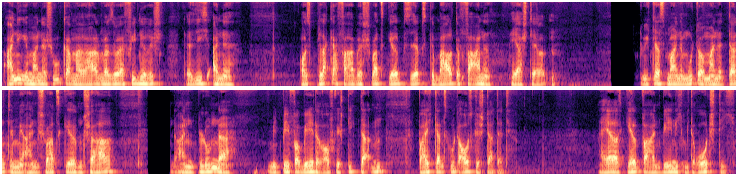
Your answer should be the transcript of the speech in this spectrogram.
Einige meiner Schulkameraden waren so erfinderisch, dass sich eine aus Plackerfarbe schwarz-gelb selbst gemalte Fahne herstellten. Durch das meine Mutter und meine Tante mir einen schwarz-gelben Schal und einen Plunder mit BVB drauf gestickt hatten, war ich ganz gut ausgestattet. Naja, das Gelb war ein wenig mit Rotstich.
